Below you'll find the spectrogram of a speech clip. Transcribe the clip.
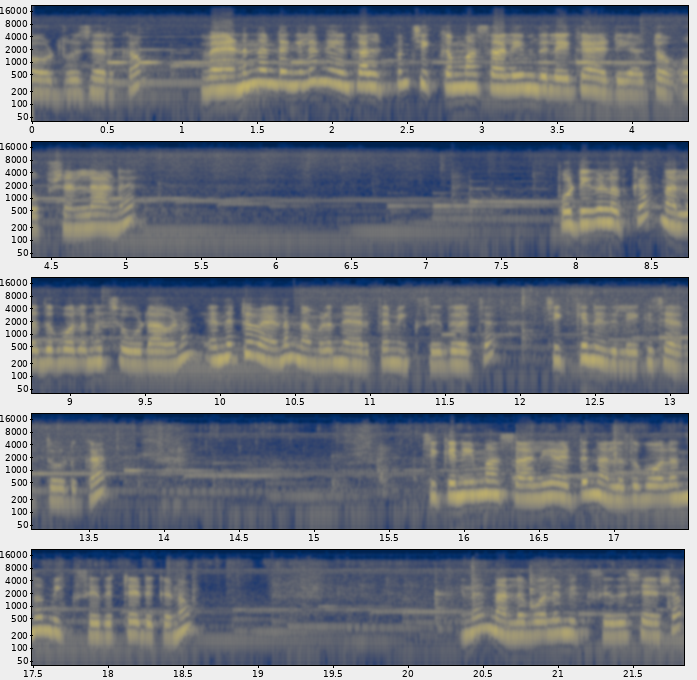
പൗഡർ ചേർക്കാം. വേണമെന്നുണ്ടെങ്കിൽ നിങ്ങൾക്ക് അല്പം ചിക്കൻ മസാലയും ഇതിലേക്ക് ആഡ് ചെയ്യാം കേട്ടോ. ഓപ്ഷനിലാണ്. പൊടികളൊക്കെ നല്ലതുപോലെ ഒന്ന് ചൂടാവണം. എന്നിട്ട് വേണം നമ്മൾ നേരത്തെ മിക്സ് ചെയ്ത് വെച്ച ചിക്കൻ ഇതിലേക്ക് ചേർത്ത് കൊടുക്കാൻ. ചിക്കൻ ഈ മസാലയായിട്ട് നല്ലതുപോലെ ഒന്ന് മിക്സ് ചെയ്തിട്ട് എടുക്കണം. ഇങ്ങനെ നല്ലപോലെ മിക്സ് ചെയ്ത ശേഷം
